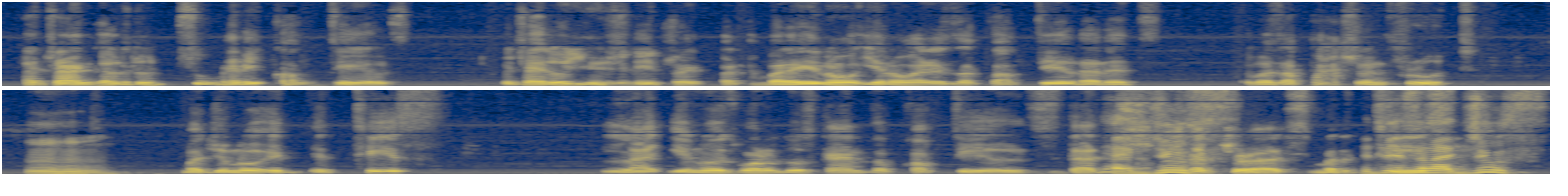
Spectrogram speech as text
I drank a little too many cocktails, which I don't usually drink. But but you know you know what is a cocktail that it's it was a passion fruit, Mhm. but you know it, it tastes like you know it's one of those kinds of cocktails that Like juice. treacherous, but it, It tastes like juice.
